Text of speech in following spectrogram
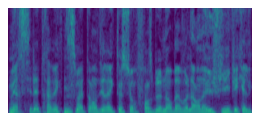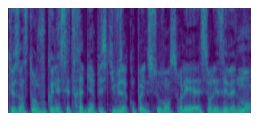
Merci d'être avec nous ce matin en direct sur France Bleu Nord. Ben voilà, on a eu Philippe il y a quelques instants que vous connaissez très bien puisqu'il vous accompagne souvent sur les sur les événements.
